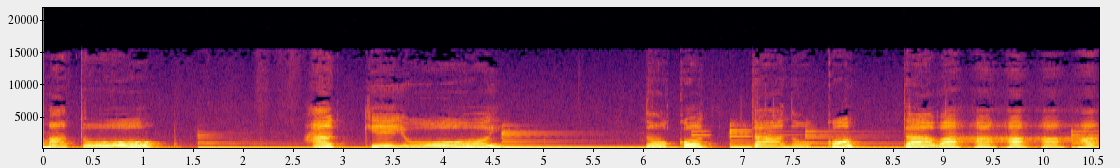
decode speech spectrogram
マとはっけよい。残った残ったわはははは。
